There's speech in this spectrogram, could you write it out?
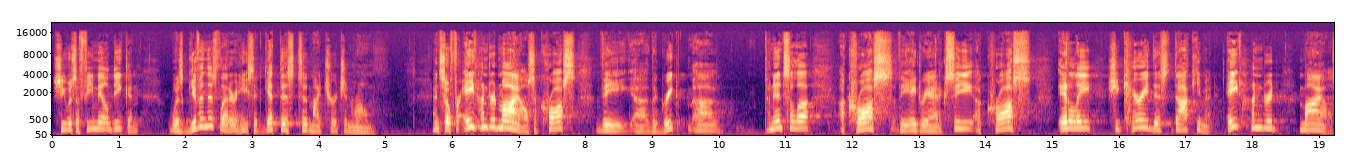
she was a female deacon, was given this letter and he said, Get this to my church in Rome. And so for 800 miles across the, uh, the Greek uh, peninsula, across the Adriatic Sea, across Italy, she carried this document 800 miles.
